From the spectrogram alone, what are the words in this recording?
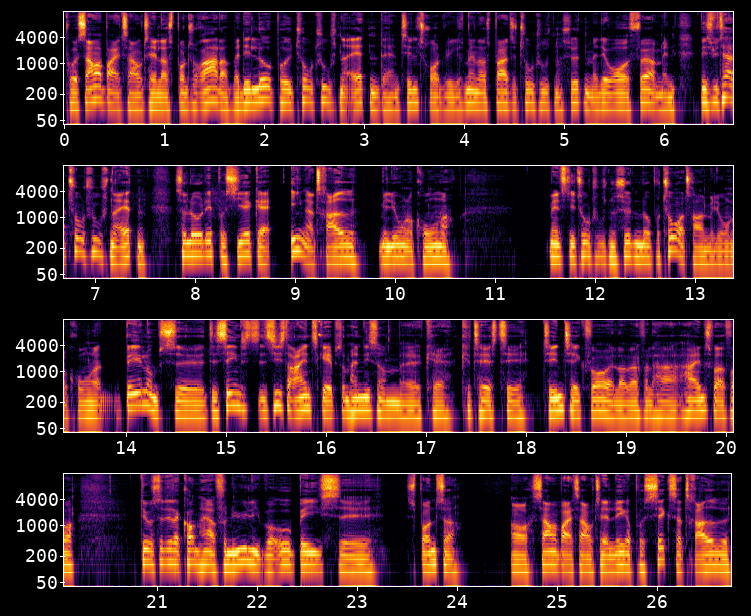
på samarbejdsaftaler og sponsorater, hvad det lå på i 2018, da han tiltrådte. Vi kan simpelthen også bare til 2017, men det var året før. Men hvis vi tager 2018, så lå det på cirka 31 millioner kroner mens det i 2017 lå på 32 millioner kroner. Bælums, øh, det, seneste, det sidste regnskab, som han ligesom øh, kan, kan tages til, til indtægt for, eller i hvert fald har, har ansvaret for, det var så det, der kom her for nylig, hvor OB's øh, sponsor og samarbejdsaftale ligger på 36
